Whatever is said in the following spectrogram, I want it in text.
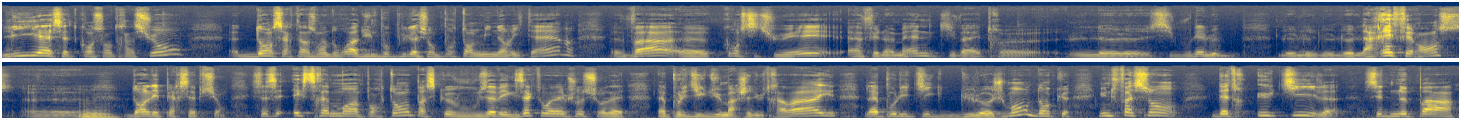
liée à cette concentration, dans certains endroits d'une population pourtant minoritaire, va euh, constituer un phénomène qui va être, euh, si vous voulez, le, la référence euh, mm. dans les perceptions. Ça, c'est extrêmement important parce que vous avez exactement la même chose sur la, politique du marché du travail, la politique du logement. Donc, une façon d'être utile, c'est de ne pas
